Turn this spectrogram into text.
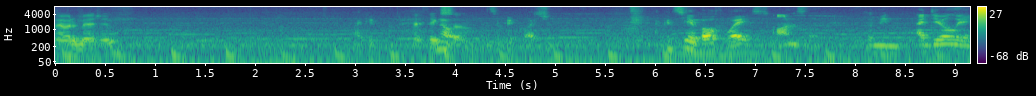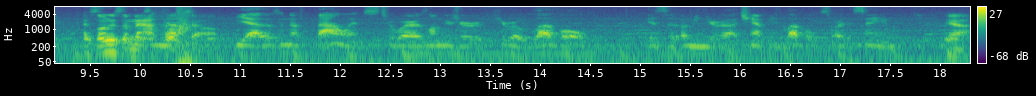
I would imagine. I could. I think no, so. That's a good question. I could see it both ways, honestly. I mean, ideally, As long as the math enough. works out. yeah, there's enough balance to where as long as your hero level is, I mean, your uh, champion levels are the same. Yeah.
